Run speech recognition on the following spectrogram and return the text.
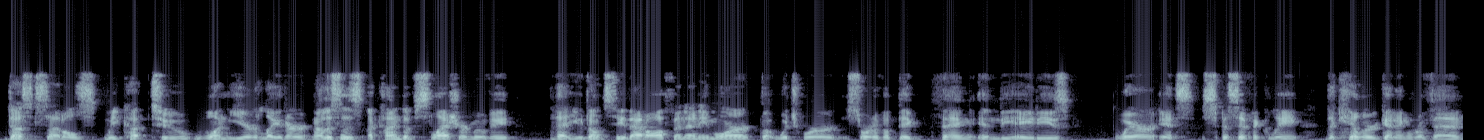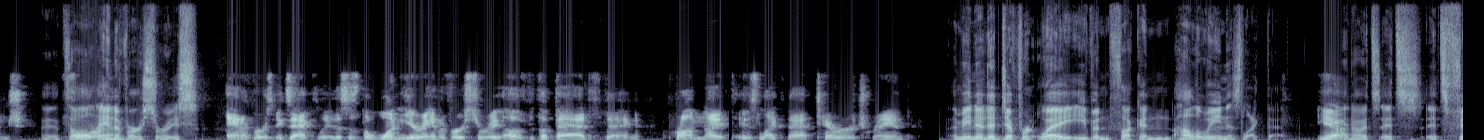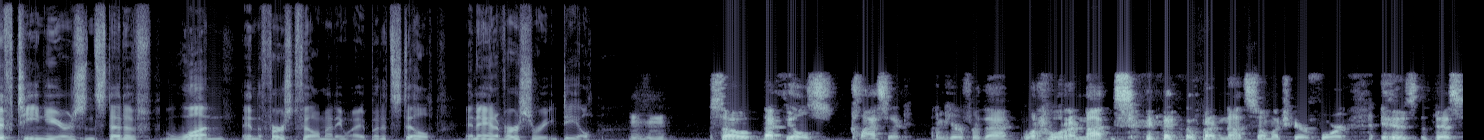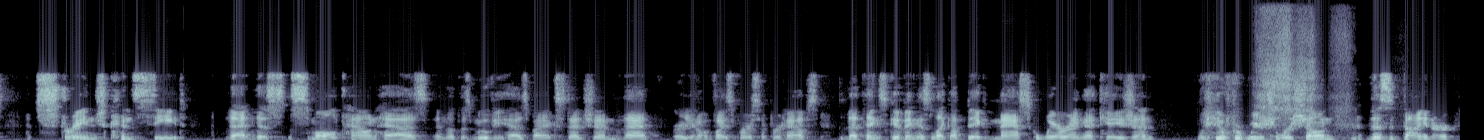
dust settles. We cut to one year later. Now, this is a kind of slasher movie that you don't see that often anymore, but which were sort of a big thing in the 80s, where it's specifically the killer getting revenge. It's all anniversaries. Anniversary, exactly. This is the one year anniversary of the bad thing. Prom night is like that. Terror train. I mean, in a different way, even fucking Halloween is like that. Yeah. You know, it's it's it's 15 years instead of one in the first film anyway, but it's still an anniversary deal. hmm So that feels classic. I'm here for that. What what I'm not what I'm not so much here for is this strange conceit that this small town has and that this movie has by extension that or you know vice versa perhaps that Thanksgiving is like a big mask wearing occasion. We were, we we're shown this diner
